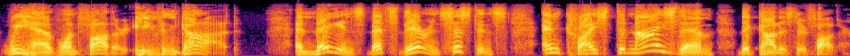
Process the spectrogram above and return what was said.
We have one Father, even God and they ins—that's their insistence and christ denies them that god is their father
